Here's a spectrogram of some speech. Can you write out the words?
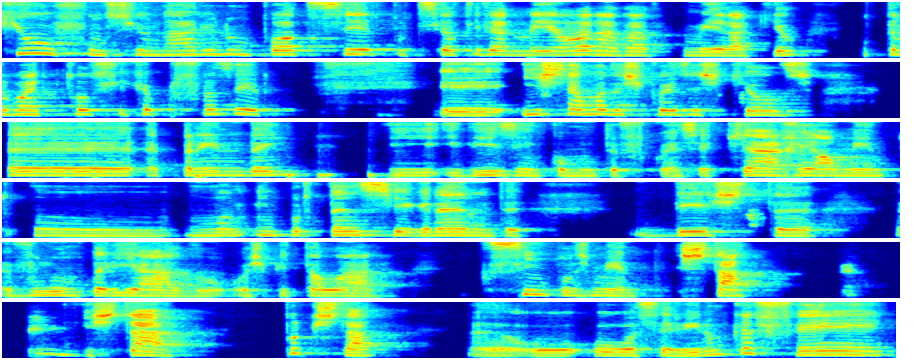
Que o funcionário não pode ser, porque se ele tiver meia hora a dar de comer àquilo, o trabalho todo fica por fazer. Uh, isto é uma das coisas que eles uh, aprendem e, e, dizem com muita frequência que há realmente um, uma importância grande deste voluntariado hospitalar que simplesmente está, está, porque está, uh, ou, ou, a servir um café,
